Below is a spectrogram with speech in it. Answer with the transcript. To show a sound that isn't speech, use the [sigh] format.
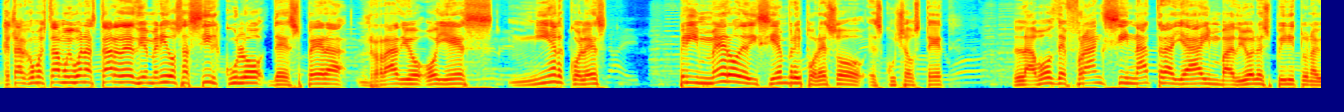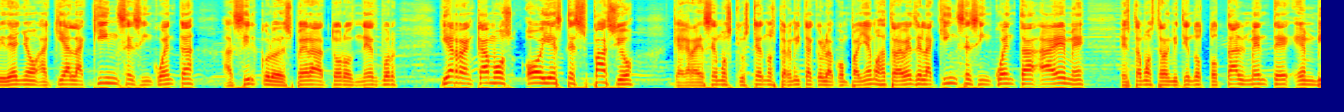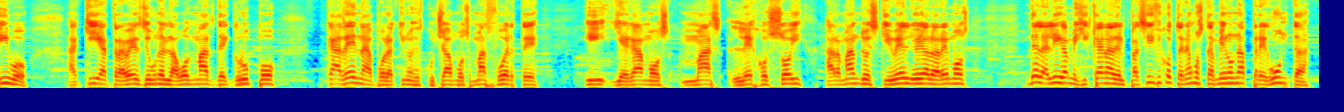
¿Qué tal? ¿Cómo está? Muy buenas tardes. Bienvenidos a Círculo de Espera Radio. Hoy es miércoles primero de diciembre y por eso escucha usted la voz de Frank Sinatra. Ya invadió el espíritu navideño aquí a la 1550 a Círculo de Espera a Toros Network y arrancamos hoy este espacio que agradecemos que usted nos permita que lo acompañemos a través de la 1550 AM. Estamos transmitiendo totalmente en vivo aquí a través de un eslabón más de Grupo Cadena. Por aquí nos escuchamos más fuerte y llegamos más lejos. Soy Armando Esquivel y hoy hablaremos de la Liga Mexicana del Pacífico. Tenemos también una pregunta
